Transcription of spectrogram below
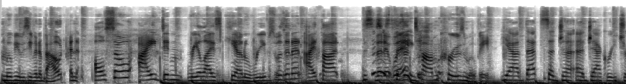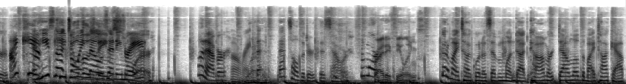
movie was even about. And also, I didn't realize Keanu Reeves was in it. I thought This is that it was thing. a Tom Cruise movie. Yeah, that's a, Jack Reacher. I can't And he's not keep all doing those those, names anymore. straight. Whatever. All right, that, that's all the dirt this hour. For more, Friday feelings. go to mytalk1071.com or download the MyTalk app.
